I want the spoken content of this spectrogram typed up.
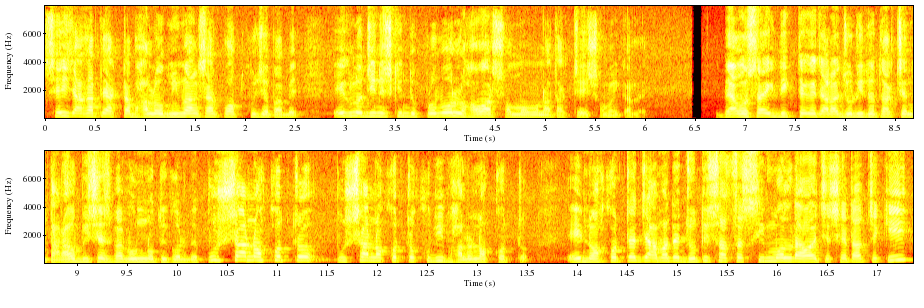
সেই জায়গাতে একটা ভালো মীমাংসার পথ খুঁজে পাবে। এগুলো জিনিস কিন্তু প্রবল হওয়ার সম্ভাবনা থাকছে এই সময়কালে। ব্যবসায়িক দিক থেকে যারা জড়িত থাকছেন, তারাও বিশেষভাবে উন্নতি করবে। পুষ্যা নক্ষত্র পুষ্যা নক্ষত্র খুবই ভালো নক্ষত্র। এই নক্ষত্রের যে আমাদের জ্যোতিষশাস্ত্রের সিম্বল দেওয়া হয়েছে, সেটা হচ্ছে কি?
